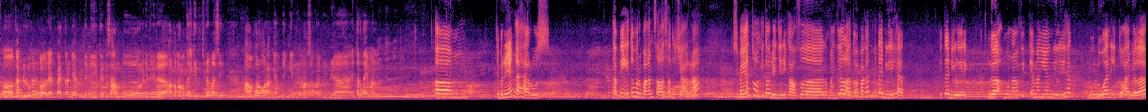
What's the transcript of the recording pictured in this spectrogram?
eh, kan dulu kan kalau lihat patternnya itu jadi jadi sampul gitu gitu ya. Apa kamu kayak gitu juga nggak sih? Eh, kalau orang yang pingin masuk ke dunia entertainment? Em, sebenarnya nggak harus tapi itu merupakan salah satu cara supaya kan kalau kita udah jadi cover majalah atau apa kan kita dilihat kita dilirik. Nggak munafik emang yang dilihat duluan itu adalah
